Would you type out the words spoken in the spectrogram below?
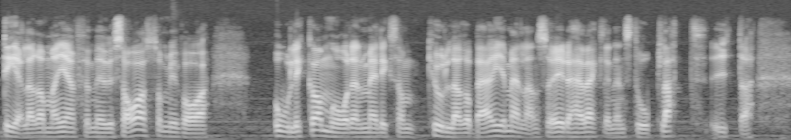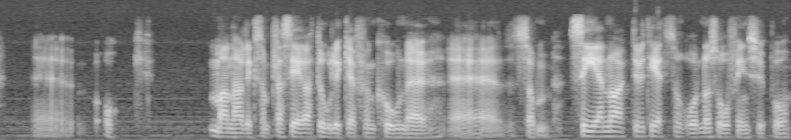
delar om man jämför med USA som ju var olika områden med liksom kullar och berg emellan så är det här verkligen en stor platt yta. Eh, och man har liksom placerat olika funktioner eh, som scen och aktivitetsområden och så finns ju på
